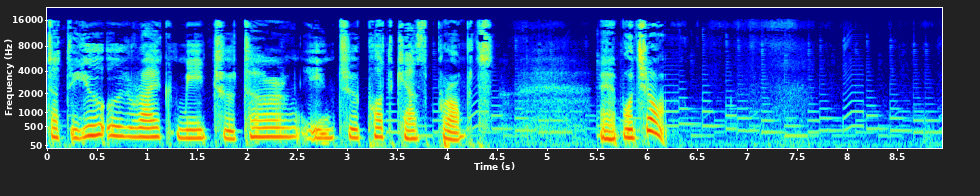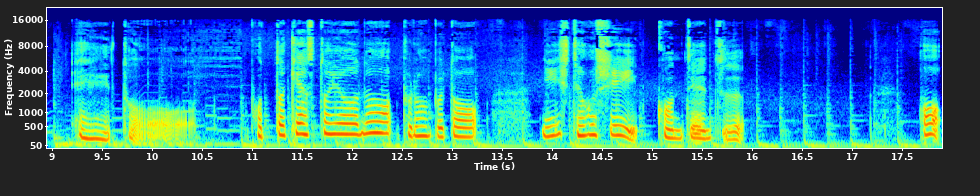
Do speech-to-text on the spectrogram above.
that you would like me to turn into podcast prompts. えー、もちろん、えっ、ー、と、ポッドキャスト用のプロンプトにしてほしいコンテンツを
